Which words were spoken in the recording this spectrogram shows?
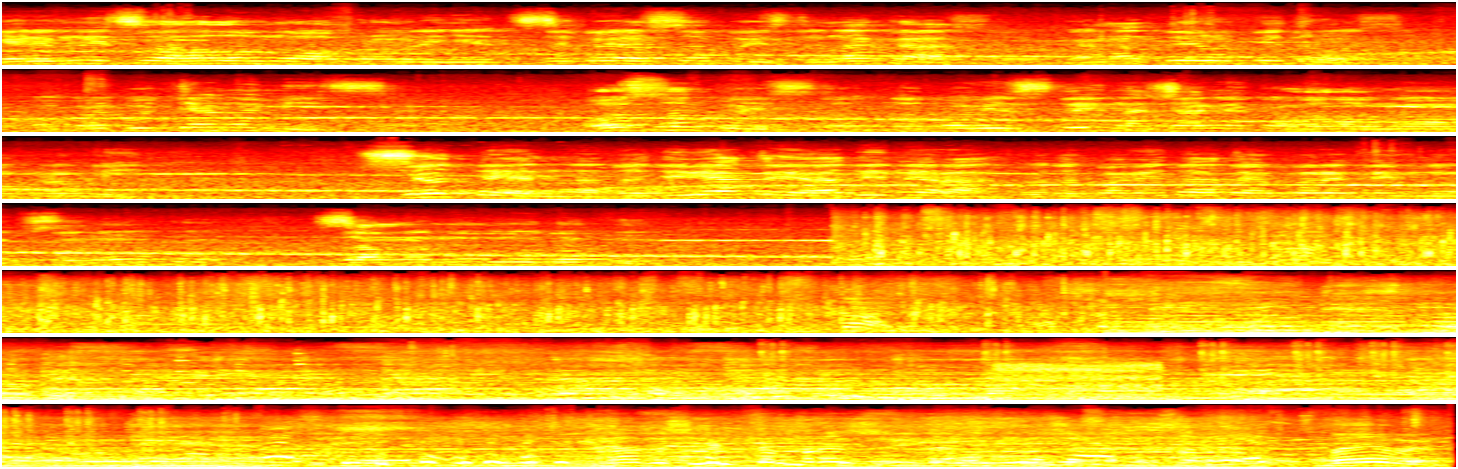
керівництва головного управління себе особисто наказую командиру підрозділу по прибуття на місце особисто доповісти начальнику головного управління. Щоденно до 9 години ранку доповідати оперативну обстановку за минулу добу. Надо же как-то прожить. С боевым.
